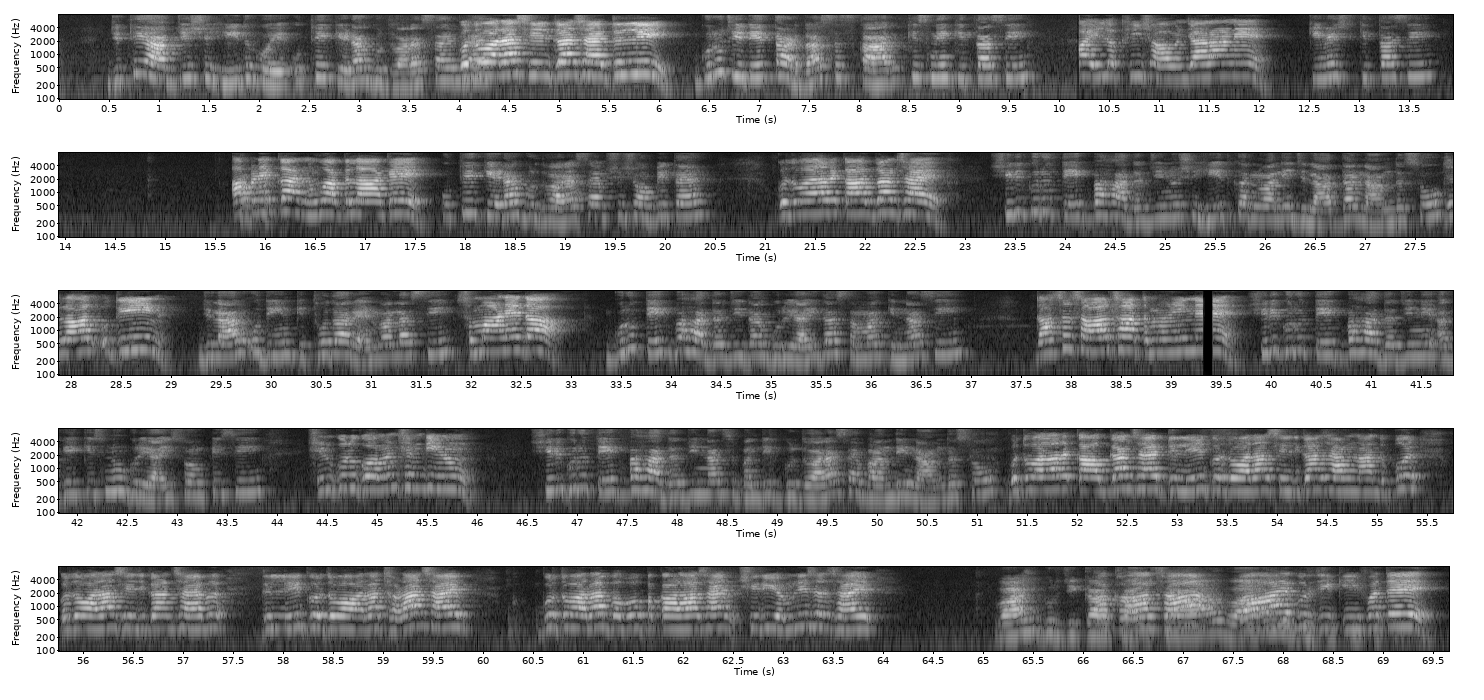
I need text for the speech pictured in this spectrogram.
ਜਿੱਥੇ ਆਪ ਜੀ ਸ਼ਹੀਦ ਹੋਏ ਉੱਥੇ ਕਿਹੜਾ ਗੁਰਦੁਆਰਾ ਸਾਹਿਬ ਹੈ? ਗੁਰਦੁਆਰਾ ਸੀਸਗੰਜ ਸਾਹਿਬ ਦਿੱਲੀ। ਗੁਰੂ ਜੀ ਦੇ ਧੜ ਦਾ ਸੰਸਕਾਰ ਕਿਸ ਨੇ ਕੀਤਾ ਸੀ? ਭਾਈ ਲਖੀ ਸ਼ਾਹ ਵੰਜਾਰਾ ਨੇ ਕਿਵੇਂ ਕੀਤਾ ਸੀ? ਆਪਣੇ ਘਰ ਨੂੰ ਅੱਗ ਲਾ ਕੇ। ਉੱਥੇ ਕਿਹੜਾ ਗੁਰਦੁਆਰਾ ਸਾਹਿਬ ਸੁਸ਼ੋਭਿਤ ਹੈ? ਗੁਰਦੁਆਰਾ ਰਕਾਬਗੰਜ ਸਾਹਿਬ। ਸ਼੍ਰੀ ਗੁਰੂ ਤੇਗ ਬਹਾਦਰ ਜੀ ਨੂੰ ਸ਼ਹੀਦ ਕਰਨ ਵਾਲੇ ਜਲਾਦ ਦਾ ਨਾਮ ਦੱਸੋ। ਜਲਾਲ ਉਦੀਨ। ਜਲਾਲ ਉਦੀਨ ਕਿੱਥੋਂ ਦਾ ਰਹਿਣ ਵਾਲਾ ਸੀ? ਸਮਾਣੇ ਦਾ। ਗੁਰੂ ਤੇਗ ਬਹਾਦਰ ਜੀ ਦਾ ਗੁਰਿਆਈ ਦਾ ਸਮਾਂ ਕਿੰਨਾ ਸੀ? 10 ਸਾਲ 7 ਮਹੀਨੇ। ਸ਼੍ਰੀ ਗੁਰੂ ਤੇਗ ਬਹਾਦਰ ਜੀ ਨੇ ਅੱਗੇ ਕਿਸ ਨੂੰ ਗੁਰਿਆਈ ਸੌਂਪੀ ਸੀ? ਸ੍ਰੀ ਗੁਰੂ ਗੋਬਿੰਦ ਸਿੰਘ ਜੀ ਨੂੰ। ਸ਼੍ਰੀ ਗੁਰੂ ਤੇਗ ਬਹਾਦਰ ਜੀ ਨਾਲ ਸੰਬੰਧਿਤ ਗੁਰਦੁਆਰਾ ਸਾਹਿਬਾਨ ਦੇ ਨਾਮ ਦੱਸੋ। ਗੁਰਦੁਆਰਾ ਰਕਾਬਗੰਜ ਸਾਹਿਬ ਦਿੱਲੀ ਗੁਰਦੁਆਰਾ ਸੀਜਗੰਜ ਸਾਹਿਬ ਆਨੰਦਪੁਰ ਗੁਰਦੁਆਰਾ ਸੀਜਗੰਜ ਸਾਹਿਬ ਦਿੱਲੀ ਗੁਰਦੁਆਰਾ ਥੜਾ ਸਾਹਿਬ ਗੁਰਦੁਆਰਾ ਬਾਬਾ ਬਕਾਲਾ ਸਾਹਿਬ ਸ੍ਰੀ ਅੰਮ੍ਰਿਤਸਰ ਸਾਹਿਬ। ਵਾਹਿਗੁਰੂ ਜੀ ਕਾ ਖਾਲਸਾ ਵਾਹਿਗੁਰੂ ਜੀ ਕੀ ਫਤਿਹ।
